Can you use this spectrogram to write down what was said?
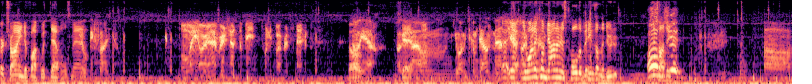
We're trying to fuck with devils, man. You'll be fine. Oh wait, our average has to be 25%. Oh, oh yeah. Okay, okay, um, you want me to come down, man? Uh, yeah, you want to come down and just pull the veins on the dude? Oh, shit! Uh...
